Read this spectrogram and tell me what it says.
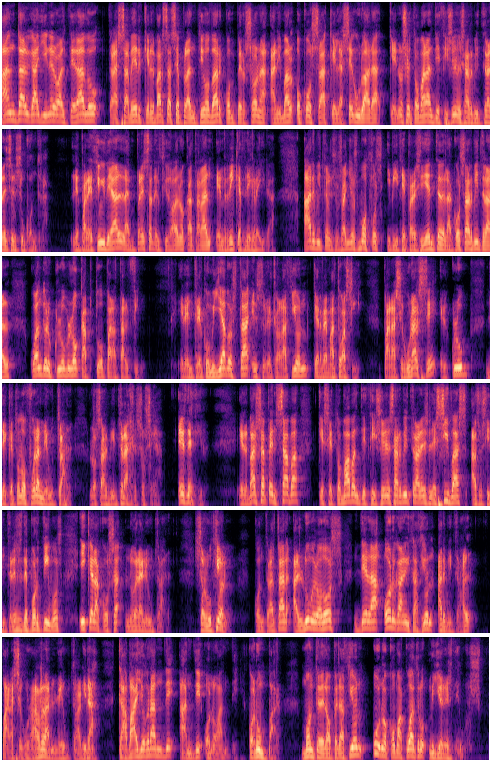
Anda el gallinero alterado tras saber que el Barça se planteó dar con persona, animal o cosa que le asegurara que no se tomaran decisiones arbitrales en su contra. Le pareció ideal la empresa del ciudadano catalán Enríquez Negreira, árbitro en sus años mozos y vicepresidente de la cosa arbitral cuando el club lo captó para tal fin. El entrecomillado está en su declaración que remató así, para asegurarse, el club, de que todo fuera neutral, los arbitrajes, o sea. Es decir, el Barça pensaba que se tomaban decisiones arbitrales lesivas a sus intereses deportivos y que la cosa no era neutral. Solución, contratar al número dos de la organización arbitral para asegurar la neutralidad. Caballo grande, ande o no ande, con un par. Monte de la operación, 1,4 millones de euros.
